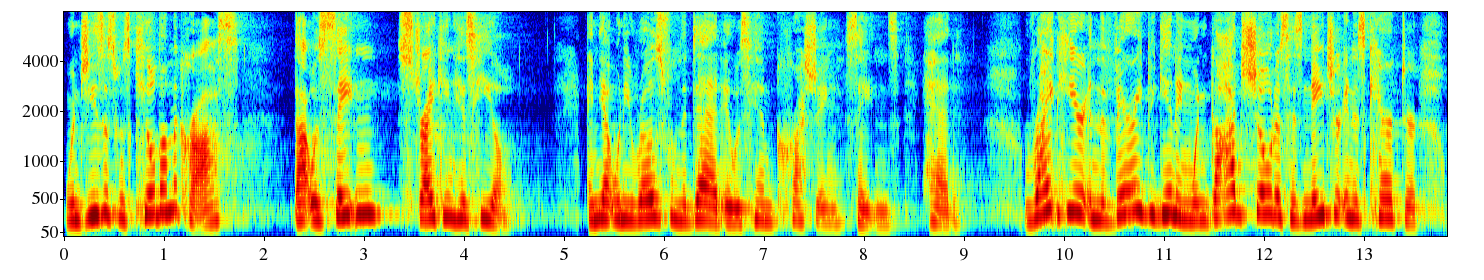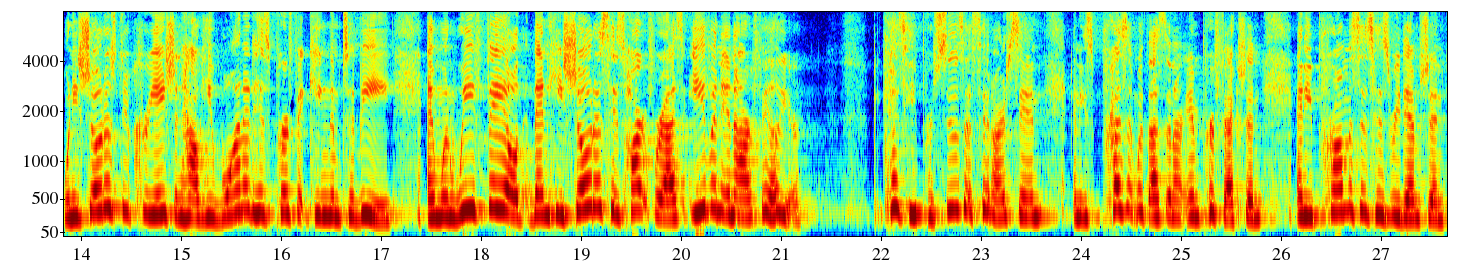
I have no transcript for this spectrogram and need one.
When Jesus was killed on the cross, that was Satan striking his heel. And yet, when he rose from the dead, it was him crushing Satan's head right here in the very beginning, when God showed us his nature and his character, when he showed us through creation how he wanted his perfect kingdom to be, and when we failed, then he showed us his heart for us, even in our failure. Because he pursues us in our sin and he's present with us in our imperfection, and he promises his redemption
